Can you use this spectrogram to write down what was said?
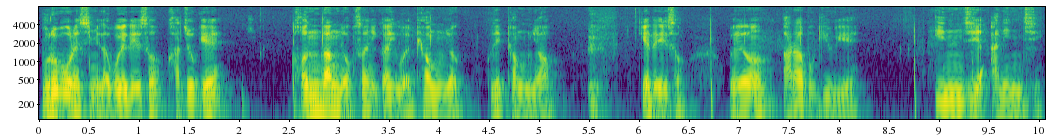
물어보곤 했습니다. 뭐에 대해서? 가족의 건강 역사니까 이거 뭐야? 병력. 그지? 병력에 대해서. 왜요? 알아보기 위해. 인지 아닌지.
